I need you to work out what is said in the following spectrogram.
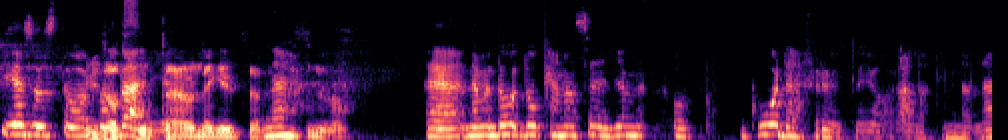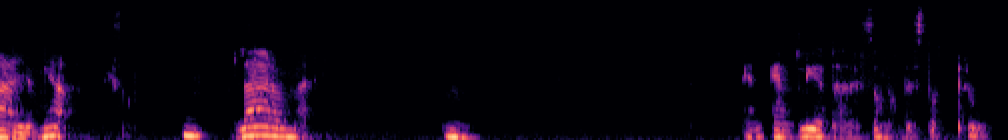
Jesus står Vi på tar berget. foto och lägger ut den. Nej. Eh, nej men då, då kan han säga, och, gå därför ut och gör alla till mina lärjungar. Liksom. Mm. Lär av mig. Mm. En, en ledare som har bestått provet.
